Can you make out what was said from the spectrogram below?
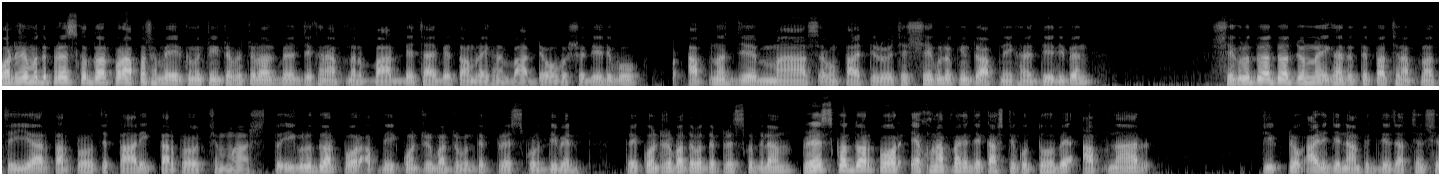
কন্ট্রির মধ্যে প্রেস করে দেওয়ার পর আপনার সামনে এরকম একটি ইন্টারফেস চলে আসবে, যেখানে আপনার বার্থডে চাইবে, তো আমরা এখানে বার্থডে অবশ্যই দিয়ে দেবো। আপনার যে মাস এবং তারিখটি রয়েছে, সেগুলো কিন্তু আপনি এখানে দিয়ে দিবেন। সেগুলো দেওয়া দেওয়ার জন্য এখানে দেখতে পাচ্ছেন আপনার হচ্ছে ইয়ার, তারপর হচ্ছে তারিখ, তারপর হচ্ছে মাস। তো এইগুলো দেওয়ার পর আপনি কন্টিনিউ বাটনের মধ্যে প্রেস করে দিবেন। তো এই কন্টিনিউ বাটনের মধ্যে প্রেস করে দিলাম। প্রেস করে দেওয়ার পর এখন আপনাকে যে কাজটি করতে হবে, আপনার টিকটক আইডি যে নামটি দিয়ে যাচ্ছেন, সে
